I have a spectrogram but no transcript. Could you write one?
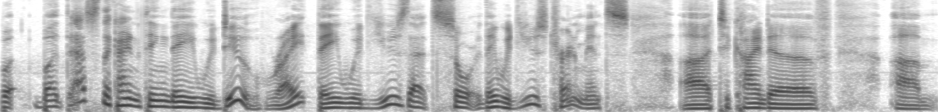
but but that's the kind of thing they would do, right? They would use that sort. They would use tournaments uh, to kind of um,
